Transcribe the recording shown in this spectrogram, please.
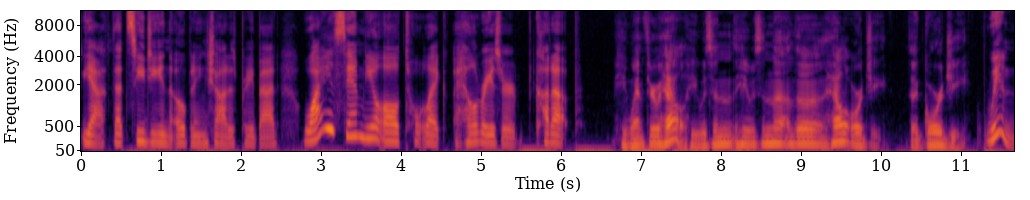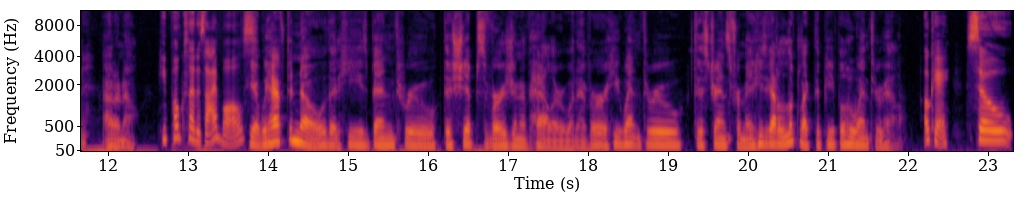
Yeah, that CG in the opening shot is pretty bad. Why is Sam Neill all to- like a Hellraiser cut up? He went through hell. He was in he was in the the hell orgy, the gorgy. When? I don't know. He pokes out his eyeballs. Yeah, we have to know that he's been through the ship's version of hell or whatever. Or he went through this transformation. He's got to look like the people who went through hell. Okay, so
